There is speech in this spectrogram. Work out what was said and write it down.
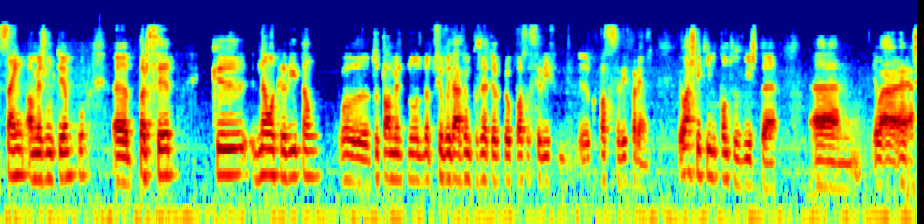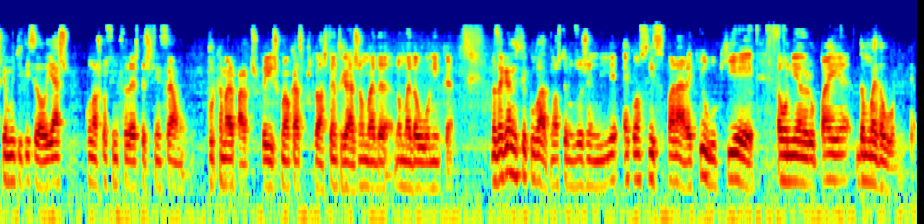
sem ao mesmo tempo uh, parecer que não acreditam uh, totalmente no, na possibilidade de um projeto europeu que possa, ser que possa ser diferente. Eu acho que aqui, do ponto de vista, eu acho que é muito difícil, aliás, nós conseguimos fazer esta distinção, porque a maior parte dos países, como é o caso de Portugal, estão integrados numa moeda, numa moeda única. Mas a grande dificuldade que nós temos hoje em dia é conseguir separar aquilo que é a União Europeia da moeda única.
